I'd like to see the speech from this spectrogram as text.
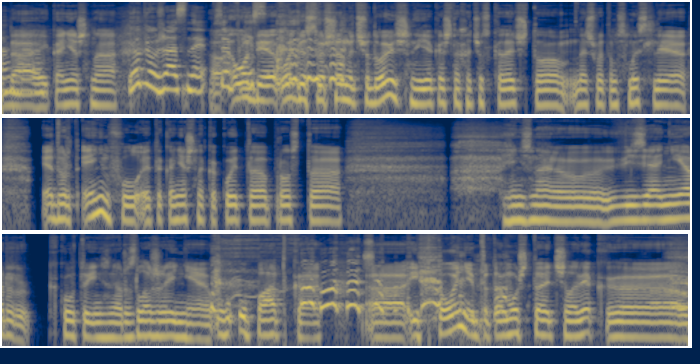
да, да. И, конечно... И обе ужасные. А, Сюрприз. Обе, обе совершенно чудовищные. Я, конечно, хочу сказать, что, знаешь, в этом смысле Эдвард Эннинфул это, конечно, какой-то просто я не знаю, визионер какого-то, я не знаю, разложения, упадка э, их тони, потому что человек э,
